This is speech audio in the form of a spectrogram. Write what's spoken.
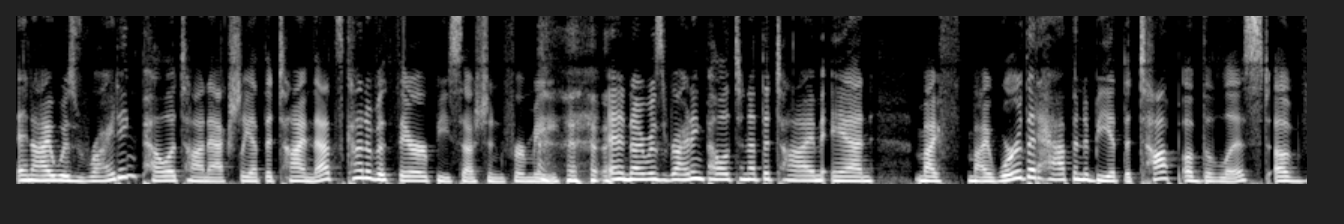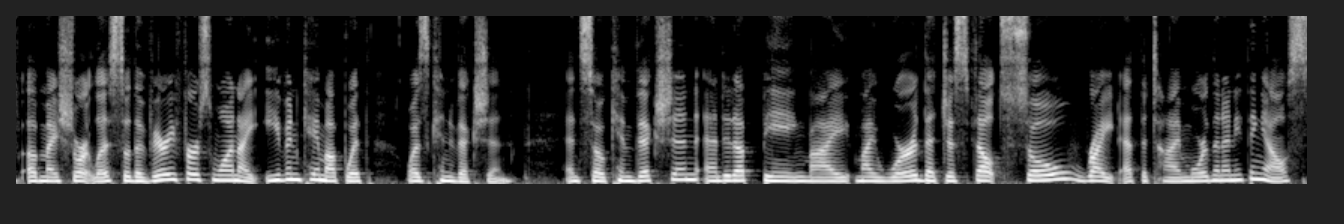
and I was riding Peloton actually at the time. That's kind of a therapy session for me. and I was riding Peloton at the time and my my word that happened to be at the top of the list of of my short list. So the very first one I even came up with was conviction. And so conviction ended up being my my word that just felt so right at the time more than anything else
